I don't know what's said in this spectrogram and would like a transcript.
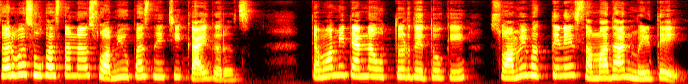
सर्व सुख असताना स्वामी उपासनेची काय गरज? तेव्हा मी त्यांना उत्तर देतो की स्वामी भक्तीने समाधान मिळते.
